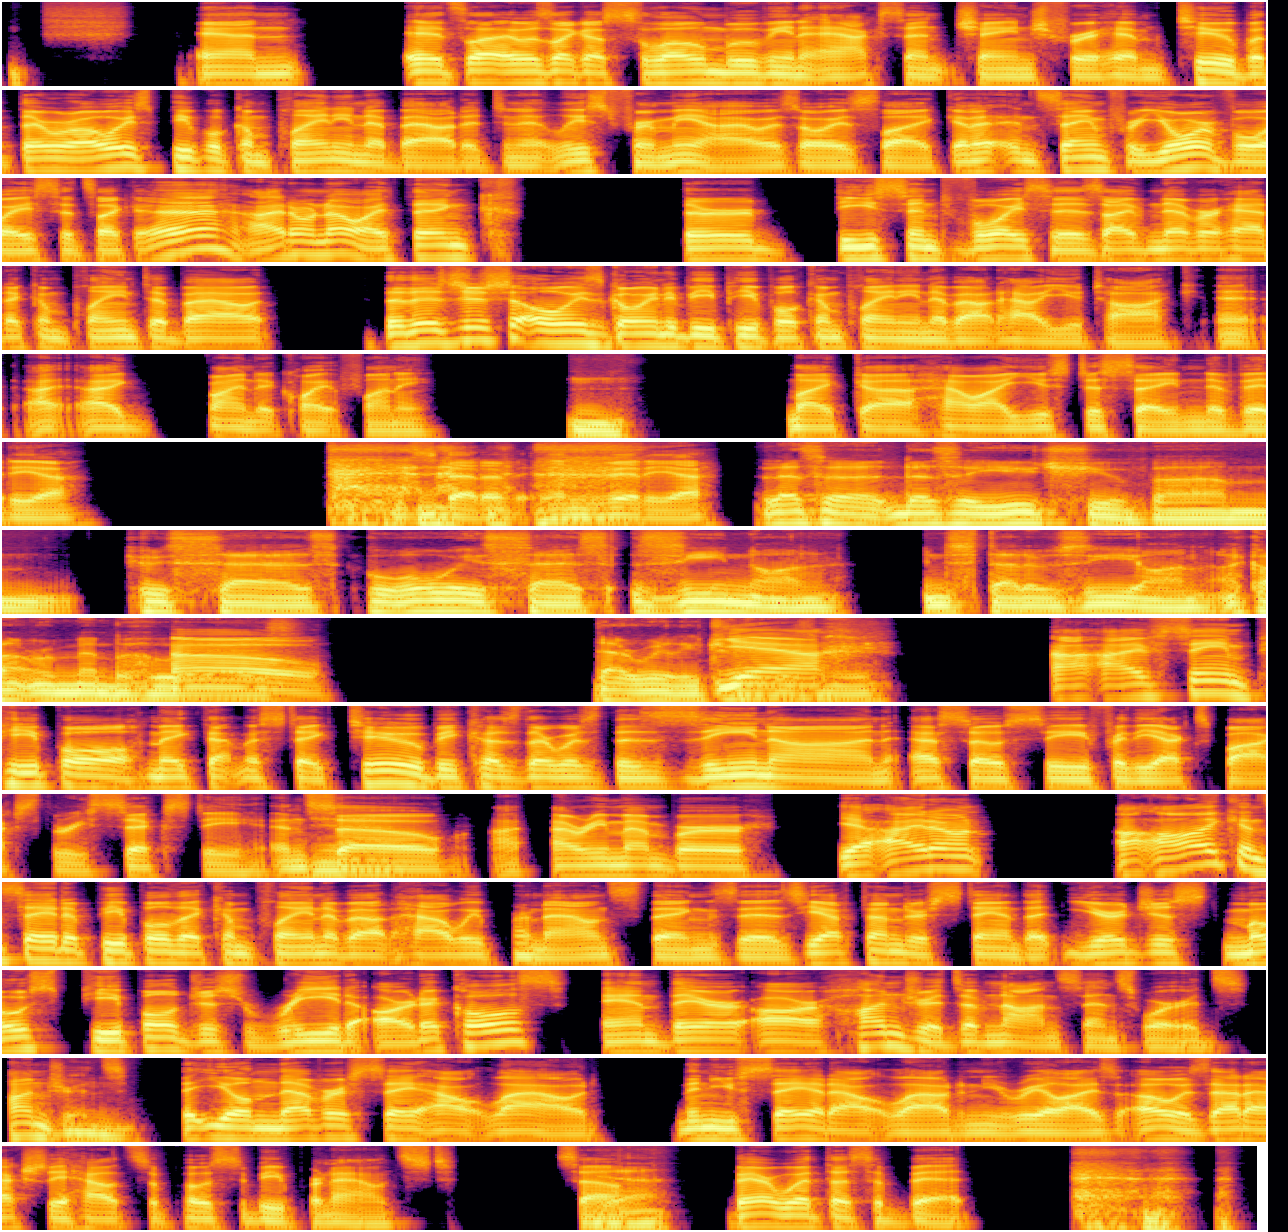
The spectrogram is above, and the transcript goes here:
and it's it was like a slow moving accent change for him too. But there were always people complaining about it. And at least for me, I was always like, and, and same for your voice. It's like, eh, I don't know. I think they're decent voices. I've never had a complaint about that. there's just always going to be people complaining about how you talk. Eh, I, I find it quite funny. Mm. Like uh, how I used to say NVIDIA instead of NVIDIA. There's a there's a YouTube um, who says who always says Xenon instead of Xeon. I can't remember who. Oh, that really triggers yeah. me. I've seen people make that mistake too because there was the Xenon SoC for the Xbox 360. And yeah. so I, I, remember, yeah, I don't, all I can say to people that complain about how we pronounce things is you have to understand that you're just, most people just read articles and there are hundreds of nonsense words, hundreds mm. that you'll never say out loud. Then you say it out loud and you realize, oh, is that actually how it's supposed to be pronounced? So yeah. bear with us a bit.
